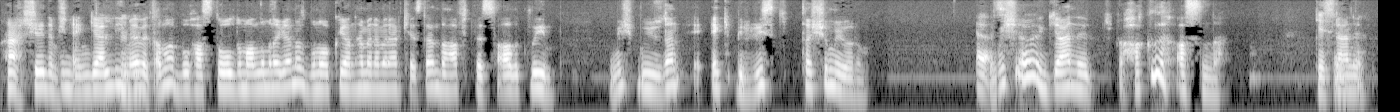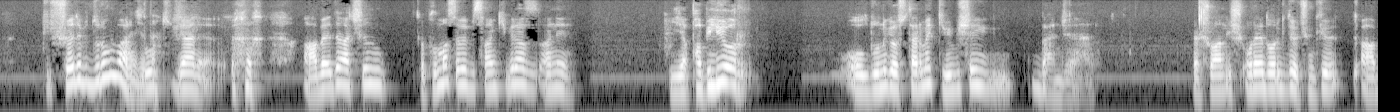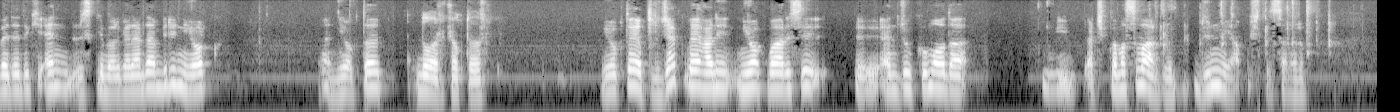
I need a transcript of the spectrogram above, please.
ha şey demiş engelliyim evet ama bu hasta olduğum anlamına gelmez. Bunu okuyan hemen hemen herkesten daha fit ve sağlıklıyım demiş. Bu yüzden ek bir risk taşımıyorum evet demiş. Evet yani haklı aslında. kesinlikle. Yani şöyle bir durum var. Bence Bu de. yani ABD açığın yapılma sebebi sanki biraz hani yapabiliyor olduğunu göstermek gibi bir şey bence yani. Ya şu an iş oraya doğru gidiyor çünkü ABD'deki en riskli bölgelerden biri New York. Yani New York'ta Doğru çok doğru. New York'ta yapılacak ve hani New York varisi e, Andrew Cuomo da bir açıklaması vardı. Dün mü yapmıştı sanırım.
